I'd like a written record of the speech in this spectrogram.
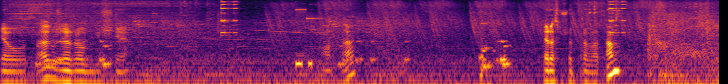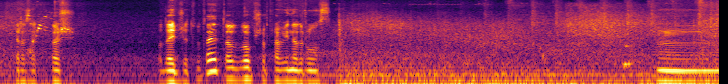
działało tak, że robi się o tak. Teraz przeprawa tam. Teraz jak ktoś podejdzie tutaj, to go przeprawi na drugą stronę. Mm.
